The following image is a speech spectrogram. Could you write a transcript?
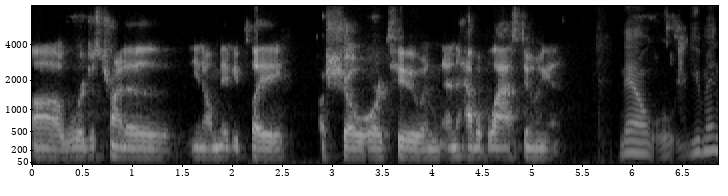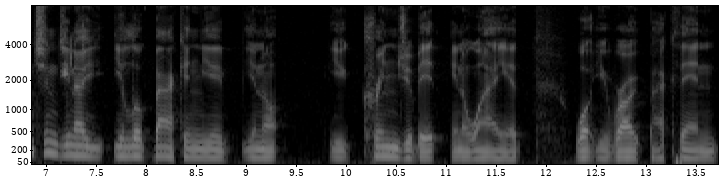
Uh, we're just trying to you know maybe play a show or two and, and have a blast doing it. Now you mentioned you know you look back and you you're not you cringe a bit in a way at what you wrote back then.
